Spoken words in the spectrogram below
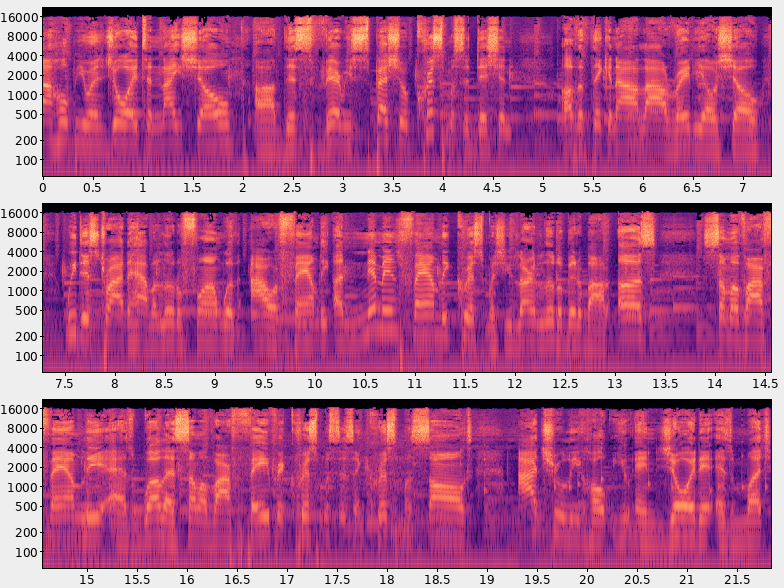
Well, I hope you enjoyed tonight's show, uh, this very special Christmas edition of the Thinking Out Loud radio show. We just tried to have a little fun with our family, a Nimmons family Christmas. You learned a little bit about us, some of our family, as well as some of our favorite Christmases and Christmas songs. I truly hope you enjoyed it as much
